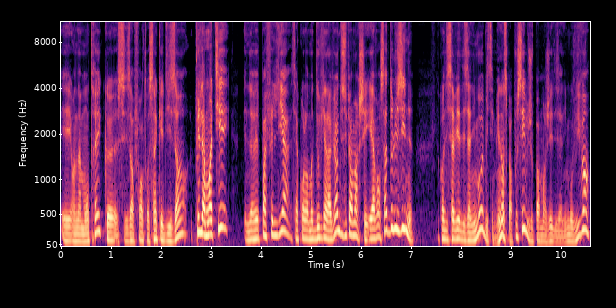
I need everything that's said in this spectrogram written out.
et on a montré que ces enfants entre 5 et 10 ans, plus de la moitié, n'avaient pas fait le lien. C'est-à-dire qu'on leur demande d'où vient la viande du supermarché, et avant ça, de l'usine. Quand ils dit ça vient des animaux, ils disaient mais non, c'est pas possible, je veux pas manger des animaux vivants.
